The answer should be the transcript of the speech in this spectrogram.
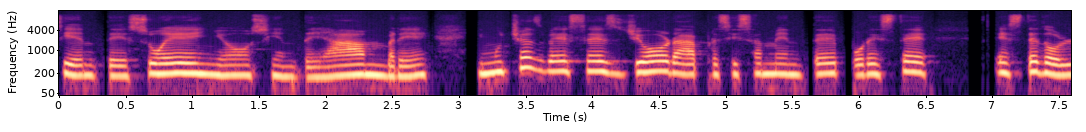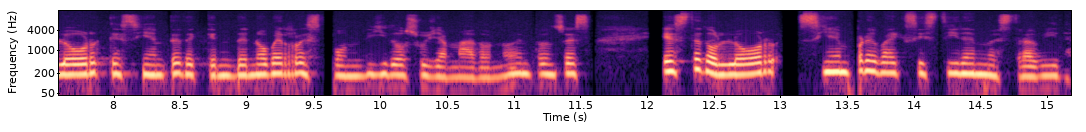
siente sueño, siente hambre y muchas veces llora precisamente por este este dolor que siente de que de no haber respondido su llamado, ¿no? Entonces, este dolor siempre va a existir en nuestra vida.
